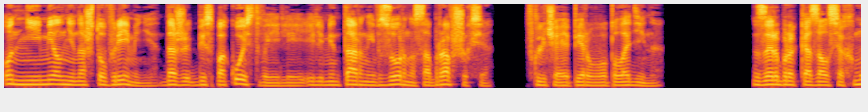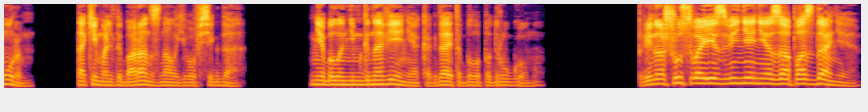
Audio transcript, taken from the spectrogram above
он не имел ни на что времени, даже беспокойства или элементарный взор на собравшихся, включая первого паладина. Зербрак казался хмурым, таким Альдебаран знал его всегда. Не было ни мгновения, когда это было по-другому. «Приношу свои извинения за опоздание»,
